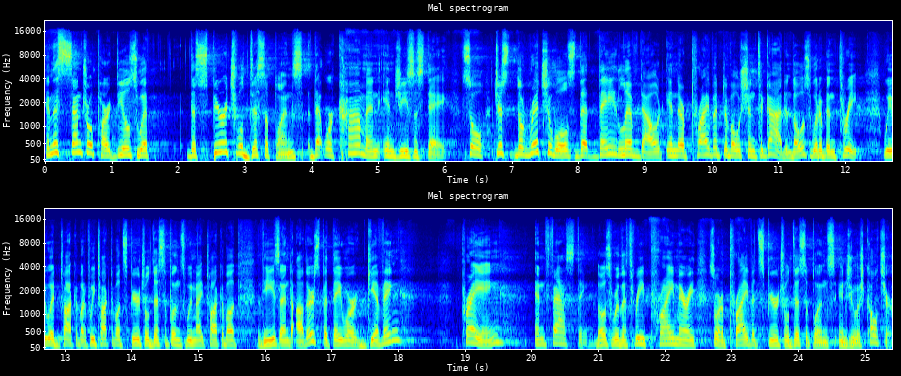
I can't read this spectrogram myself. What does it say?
And this central part deals with the spiritual disciplines that were common in Jesus' day. So, just the rituals that they lived out in their private devotion to God. And those would have been three. We would talk about, if we talked about spiritual disciplines, we might talk about these and others, but they were giving, praying, and fasting. Those were the three primary sort of private spiritual disciplines in Jewish culture.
